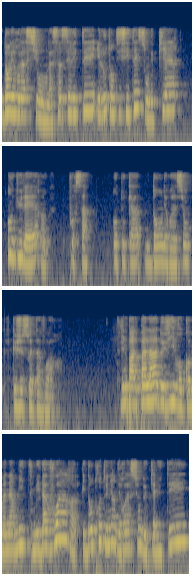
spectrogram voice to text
dans les relations. La sincérité et l'authenticité sont des pierres angulaires pour ça, en tout cas dans les relations que je souhaite avoir. Je ne parle pas là de vivre comme un ermite, mais d'avoir et d'entretenir des relations de qualité,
